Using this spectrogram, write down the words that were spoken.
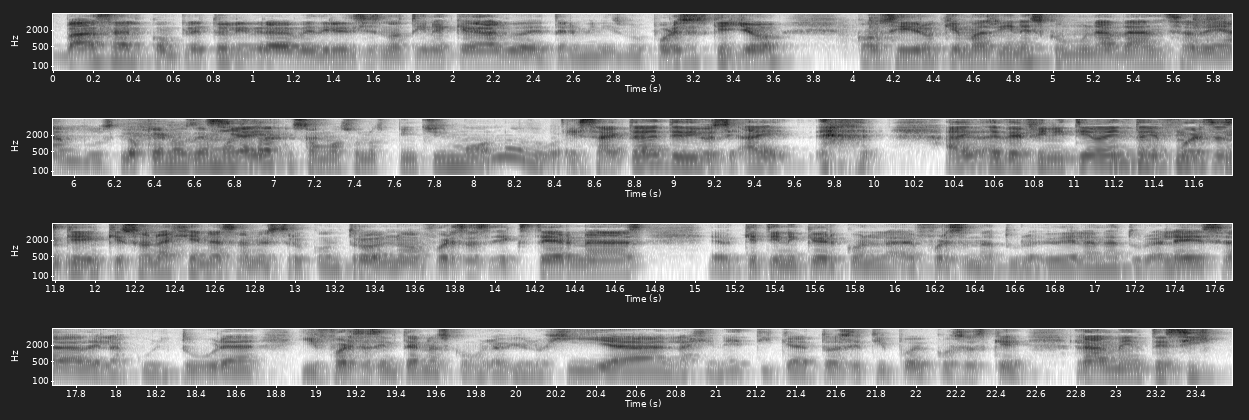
vas al completo libre albedrío dices, no tiene que haber algo de determinismo. Por eso es que yo considero que más bien es como una danza de ambos. Lo que nos demuestra hay- que somos unos pinches monos, güey. Exactamente, digo, sí, hay, hay- definitivamente hay fuerzas que, que son ajenas a nuestro control, ¿no? Fuerzas externas eh, que tienen que ver con las fuerzas de la naturaleza, de la cultura, y fuerzas internas como la biología, la genética, todo ese tipo de cosas que realmente sí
